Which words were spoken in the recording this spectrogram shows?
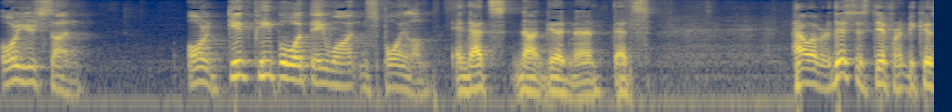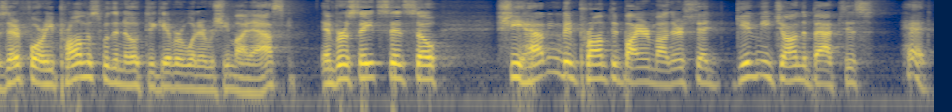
or your son or give people what they want and spoil them. And that's not good, man. That's. However, this is different because therefore he promised with a note to give her whatever she might ask. And verse 8 says, So she, having been prompted by her mother, said, Give me John the Baptist's head.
